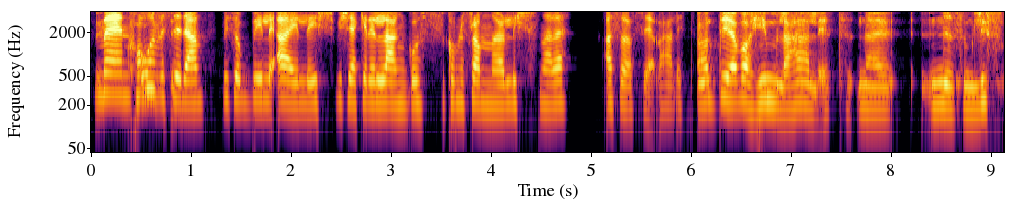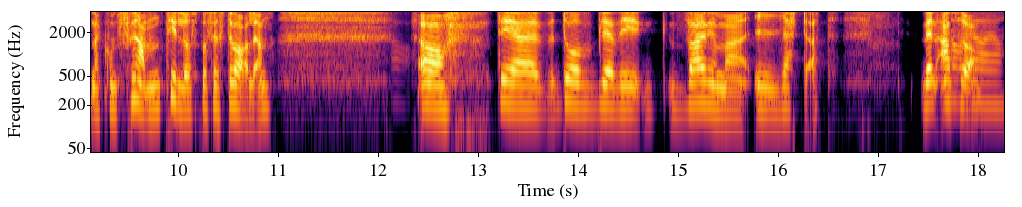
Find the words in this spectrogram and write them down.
Men å andra konstigt. sidan, vi såg Billie Eilish, vi käkade langos, så kom det fram några lyssnare. Alltså så jävla härligt. Ja, det var himla härligt när ni som lyssnar kom fram till oss på festivalen. Ja, det, då blev vi varma i hjärtat. Men alltså, Ja, ja, ja.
